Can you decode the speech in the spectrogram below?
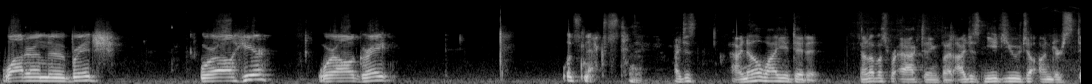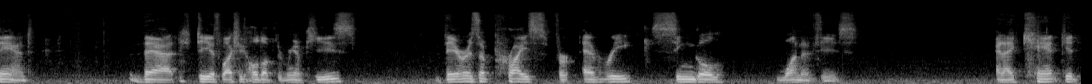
Water under the bridge. We're all here. We're all great. What's next? I just I know why you did it. None of us were acting, but I just need you to understand that Diath will actually hold up the ring of keys. There is a price for every single one of these. And I can't get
